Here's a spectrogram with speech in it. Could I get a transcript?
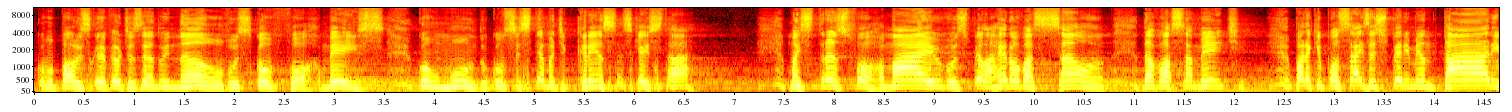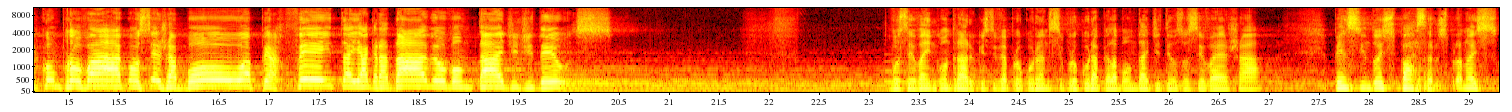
Como Paulo escreveu dizendo: E não vos conformeis com o mundo, com o sistema de crenças que está, mas transformai-vos pela renovação da vossa mente, para que possais experimentar e comprovar qual seja a boa, perfeita e agradável vontade de Deus você vai encontrar o que estiver procurando. Se procurar pela bondade de Deus, você vai achar. Pense em dois pássaros para nós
